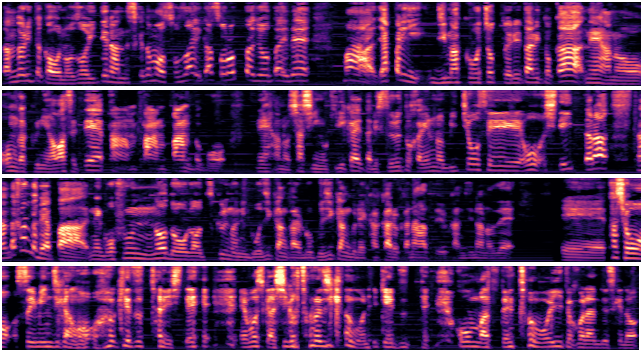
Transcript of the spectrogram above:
段取りとかを除いてなんですけども、素材が揃った状態で、まあ、やっぱり字幕をちょっと入れたりとか、ね、あの、音楽に合わせて、パンパンパンとこう、ね、あの、写真を切り替えたりするとかいうの微調整をしていったら、なんだかんだでやっぱね、5分の動画を作るのに5時間から6時間ぐらいかかるかなという感じなので、えー、多少睡眠時間を 削ったりしてえもしくは仕事の時間をね、削って、本末転倒もいいとこなんですけど、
